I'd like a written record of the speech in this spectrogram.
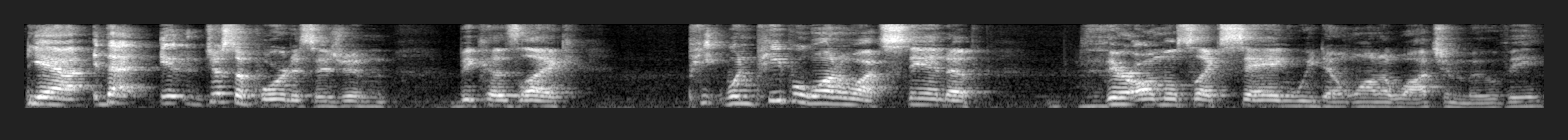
Yeah, that it just a poor decision because like pe- when people want to watch stand up they're almost like saying we don't want to watch a movie.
